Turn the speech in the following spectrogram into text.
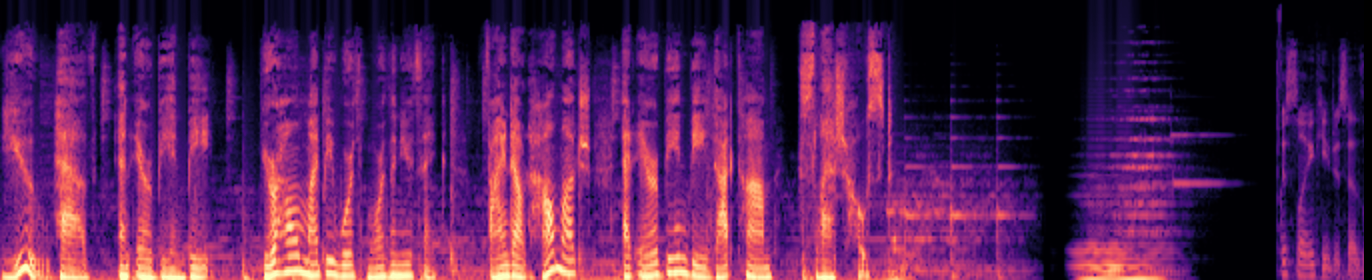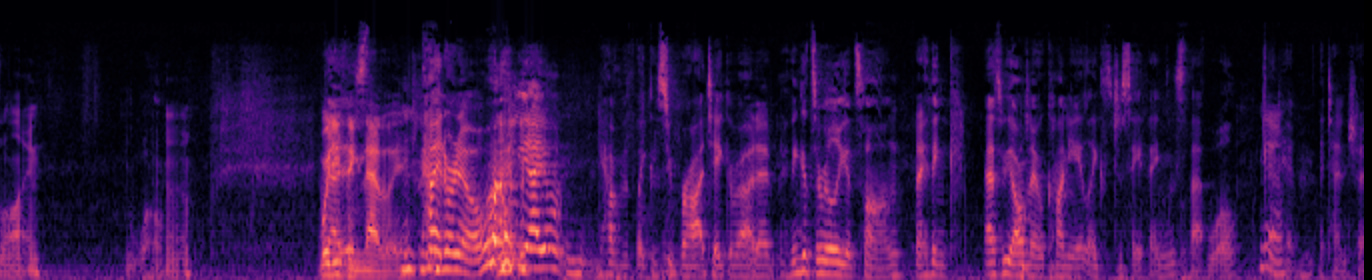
you have an Airbnb. Your home might be worth more than you think. Find out how much at airbnb.com/slash host. just like he just says a line? Well, oh. What do you That think, Natalie? I don't know. I mean, I don't have like a super hot take about it. I think it's a really good song, and I think, as we all know, Kanye likes to say things that will Yeah. get him attention.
